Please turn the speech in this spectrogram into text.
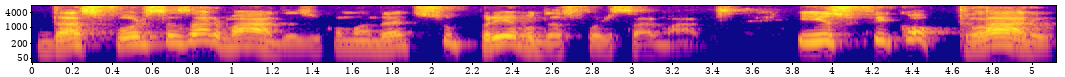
das Forças Armadas, o comandante supremo das Forças Armadas. E isso ficou claro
